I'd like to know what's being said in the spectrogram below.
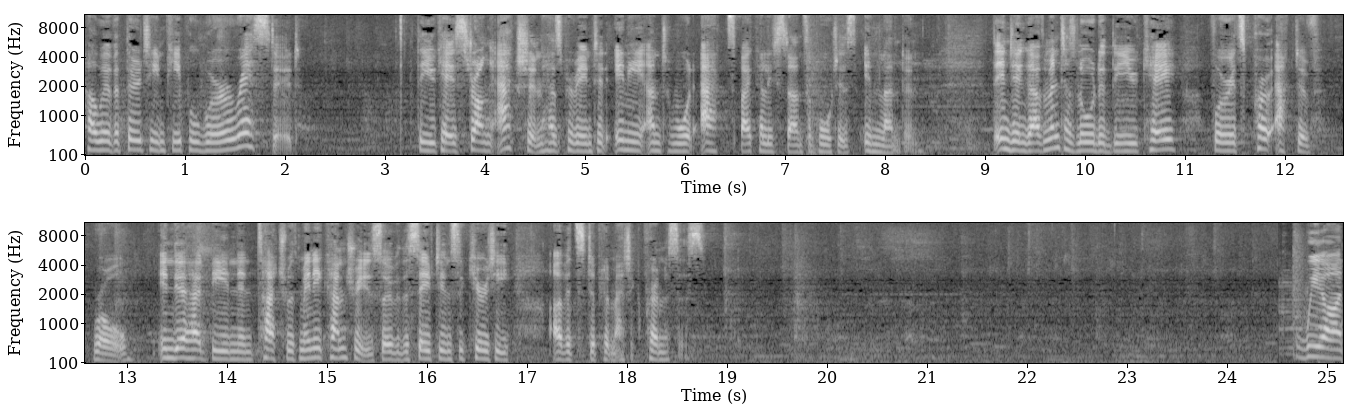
However, 13 people were arrested. The UK's strong action has prevented any untoward acts by Khalistan supporters in London. The Indian government has lauded the UK for its proactive role. India had been in touch with many countries over the safety and security of its diplomatic premises. We are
